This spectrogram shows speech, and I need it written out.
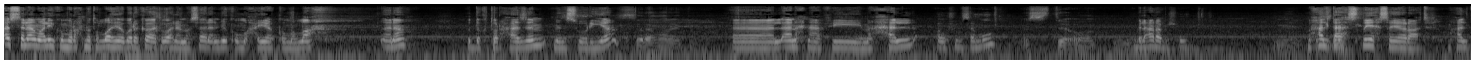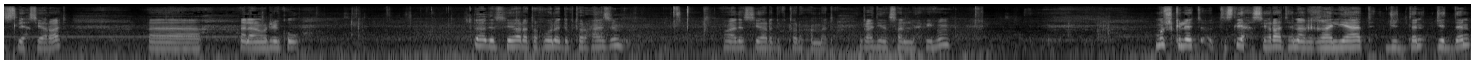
السلام عليكم ورحمة الله وبركاته. أهلا وسهلا بكم وحياكم الله. أنا الدكتور حازم من سوريا. السلام عليكم. آه الآن إحنا في محل أو شو بسموه؟ استئو بالعربي شو؟ محل تصليح سيارات. محل تصليح سيارات. آه الآن أوريكم. هذه السيارة أخونا الدكتور حازم وهذه السيارة الدكتور محمد. قاعدين نصلح فيهم. مشكلة تصليح السيارات هنا غاليات جدا جدا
